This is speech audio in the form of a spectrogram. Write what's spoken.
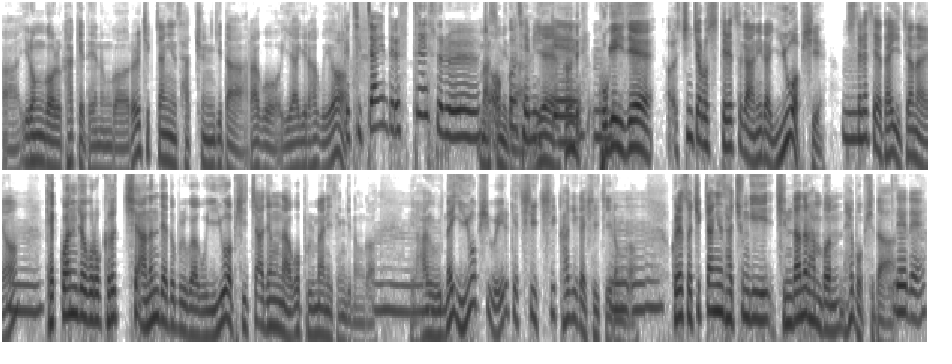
아, 이런 걸 갖게 되는 거를 직장인 사춘기다라고 이야기를 하고요. 그러니까 직장인들의 스트레스를 맞습니다. 조금 재미있게. 예, 그런데 음, 그게 이제 어, 진짜로 스트레스가 아니라 이유 없이 음, 스트레스에 다 있잖아요. 음, 객관적으로 그렇지 않은데도 불구하고 이유 없이 짜증 나고 불만이 생기는 것. 음, 아유, 나 이유 없이 왜 이렇게 싫지 가기가 싫지 이런 음, 거. 음. 그래서 직장인 사춘기 진단을 한번 해봅시다. 네네.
